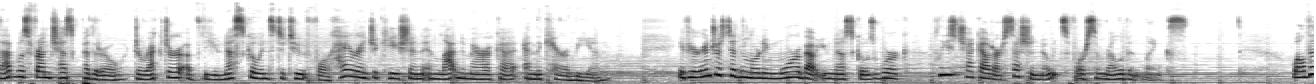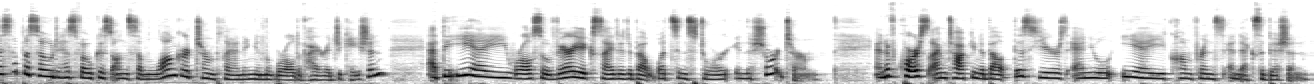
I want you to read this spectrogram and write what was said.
That was Francesc Pedró, director of the UNESCO Institute for Higher Education in Latin America and the Caribbean. If you're interested in learning more about UNESCO's work, please check out our session notes for some relevant links. While this episode has focused on some longer term planning in the world of higher education, at the EAIE we're also very excited about what's in store in the short term. And of course, I'm talking about this year's annual EAIE conference and exhibition.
